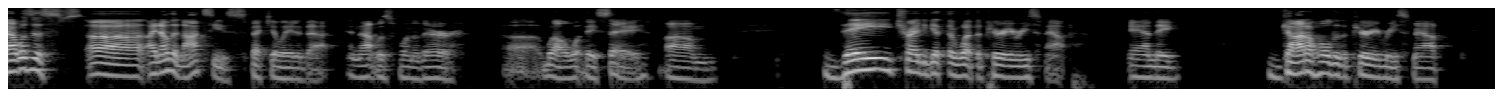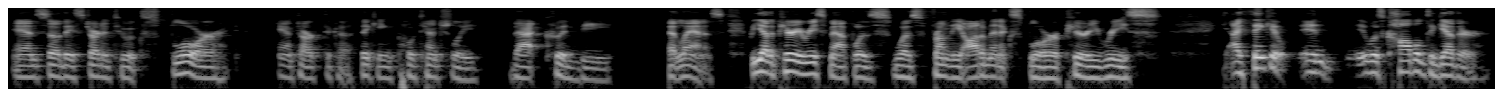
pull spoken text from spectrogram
That was a. Uh, I know the Nazis speculated that, and that was one of their, uh, well, what they say. Um, they tried to get the what the Piri Reis map, and they got a hold of the Piri Reis map. And so they started to explore Antarctica, thinking potentially that could be Atlantis. But yeah, the Piri Reis map was was from the Ottoman explorer Piri Reis. I think it it, it was cobbled together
